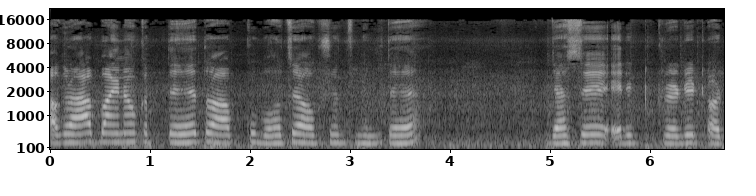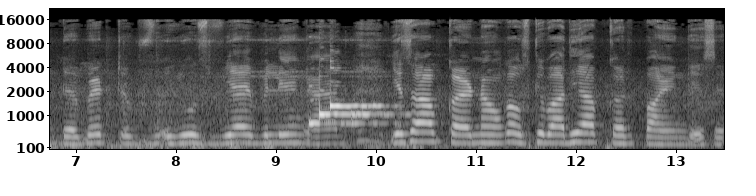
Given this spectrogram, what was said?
अगर आप बाय करते हैं तो आपको बहुत से ऑप्शंस मिलते हैं। जैसे एडिट क्रेडिट और debit use via billing and ये सब आप करना होगा, उसके बाद ही आप कर पाएँगे इसे।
